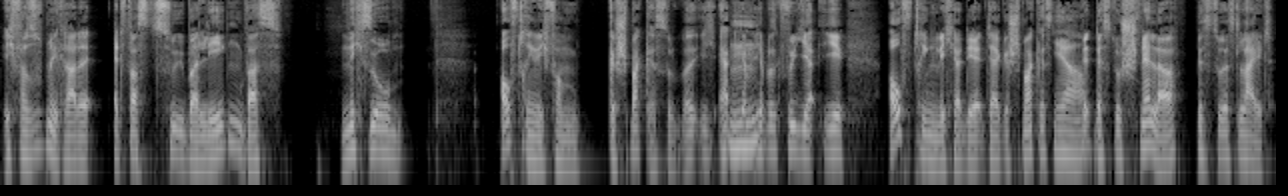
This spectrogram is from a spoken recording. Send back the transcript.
Ich versuche mir gerade etwas zu überlegen, was nicht so aufdringlich vom Geschmack ist. Ich, ich, mhm. habe hab das Gefühl, je, je aufdringlicher der, der Geschmack ist, ja. desto schneller bist du es leid.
